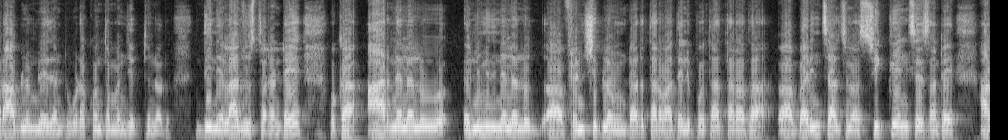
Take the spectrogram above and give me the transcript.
ప్రాబ్లం లేదంటూ కూడా కొంతమంది చెప్తున్నారు. దీన్ని ఎలా చూస్తారు? అంటే ఒక ఆరు నెలలు ఎనిమిది నెలలు ఫ్రెండ్షిప్లో ఉంటారు తర్వాత వెళ్ళిపోతారు తర్వాత భరించాల్సిన సీక్వెన్సెస్ అంటే ఆ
